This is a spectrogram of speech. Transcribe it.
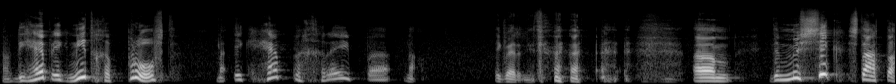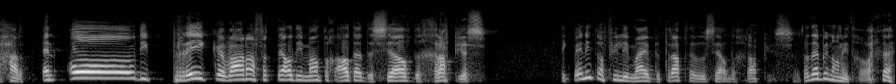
Nou, die heb ik niet geproefd, maar ik heb begrepen. Nou, ik weet het niet. um, De muziek staat te hard. En oh, die preken, waarom vertelt die man toch altijd dezelfde grapjes? Ik weet niet of jullie mij betrapt hebben dezelfde grapjes. Dat heb ik nog niet gehoord.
